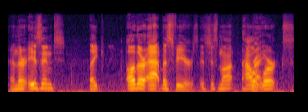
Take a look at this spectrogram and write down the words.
and there isn't like other atmospheres. It's just not how Right. it works.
